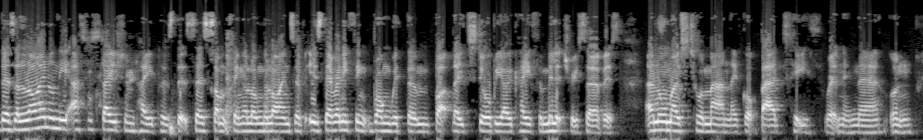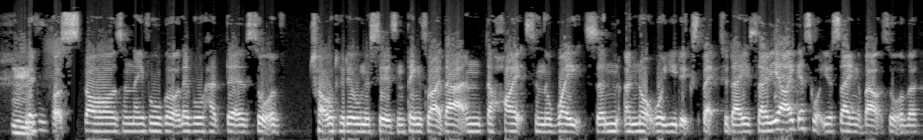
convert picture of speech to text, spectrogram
there's a line on the attestation papers that says something along the lines of, "Is there anything wrong with them, but they'd still be okay for military service?" And almost to a man, they've got bad teeth written in there, and mm. they've all got scars, and they've all got they've all had their sort of childhood illnesses and things like that, and the heights and the weights are, are not what you'd expect today. So yeah, I guess what you're saying about sort of a,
